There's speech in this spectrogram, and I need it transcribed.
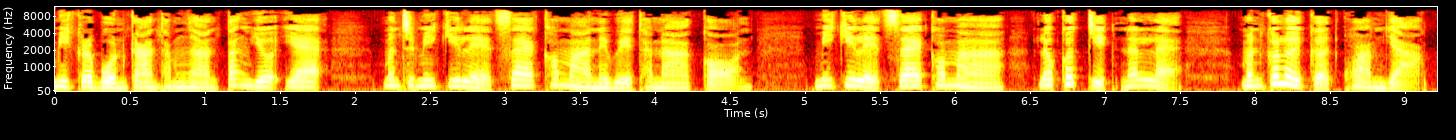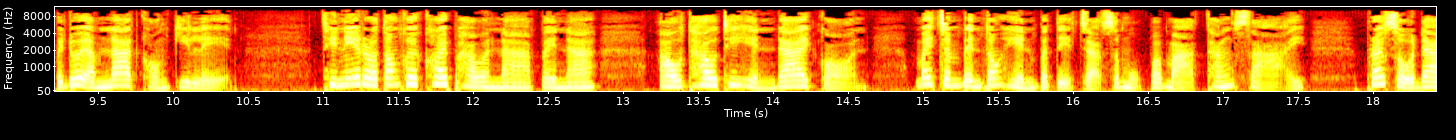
มีกระบวนการทำงานตั้งเยอะแยะ มันจะมีกิเลสแทรกเข้ามาในเวทนาก่อน มีกิเลสแทรกเข้ามา แล้วก็จิตนั่นแหละ มันก็เลยเกิดความอยากไปด้วยอำนาจของกิเลส ทีนี้เราต้องค่อยๆ ภาวนาไปนะ เอาเท่าที่เห็นได้ก่อน ไม่จำเป็นต้องเห็นปฏิจจสมุปบาททั้งสาย พระโสดา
